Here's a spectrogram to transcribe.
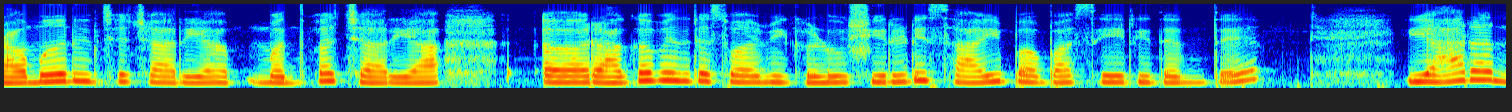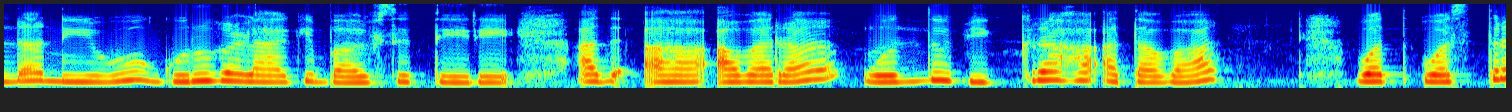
ರಾಮಾನುಜಾಚಾರ್ಯ, ಮಧ್ವಾಚಾರ್ಯ ರಾಘವೇಂದ್ರ ಸ್ವಾಮಿಗಳು, ಶಿರಡಿ ಸಾಯಿಬಾಬಾ ಸೇರಿದಂತೆ ಯಾರನ್ನು ನೀವು ಗುರುಗಳಾಗಿ ಭಾವಿಸುತ್ತೀರಿ? ಅದು ಅವರ ಒಂದು ವಿಗ್ರಹ ಅಥವಾ ವಸ್ತ್ರ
